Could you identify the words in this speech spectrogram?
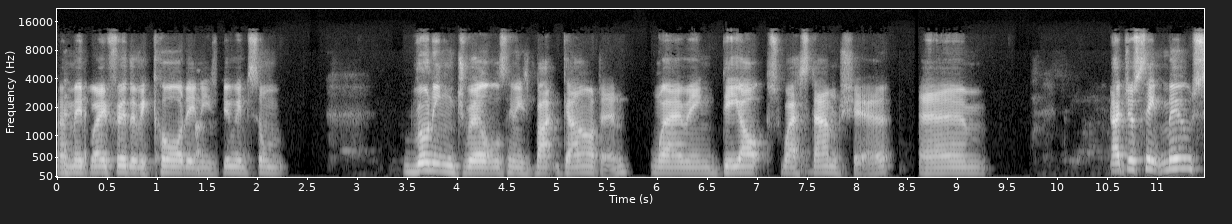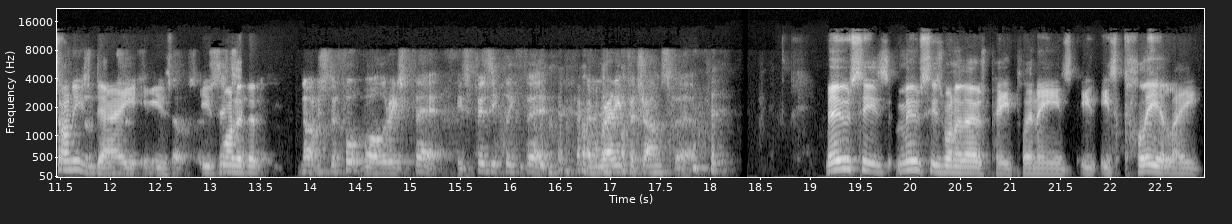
And midway through the recording, he's doing some running drills in his back garden wearing Diop's West Ham shirt. Um, I just think Moose on his day is he's one of the Not just a footballer, he's fit. He's physically fit and ready for transfer. Moose is Moose is one of those people, and he's he- he's clearly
